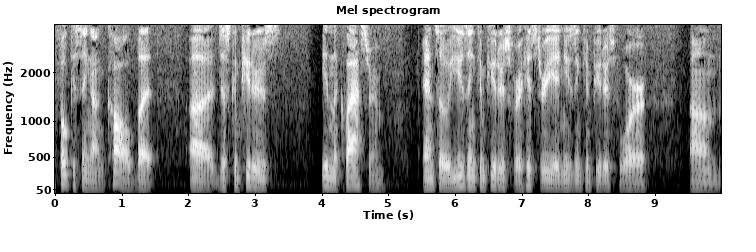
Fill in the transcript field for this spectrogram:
focusing on call, but uh, just computers in the classroom, and so using computers for history and using computers for um,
